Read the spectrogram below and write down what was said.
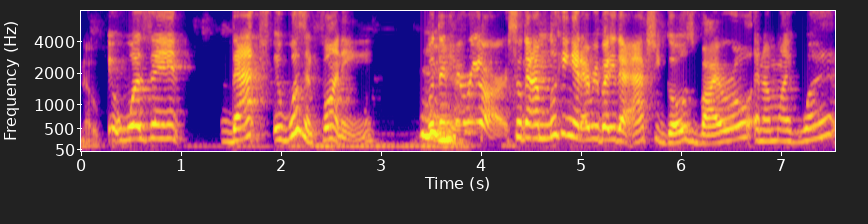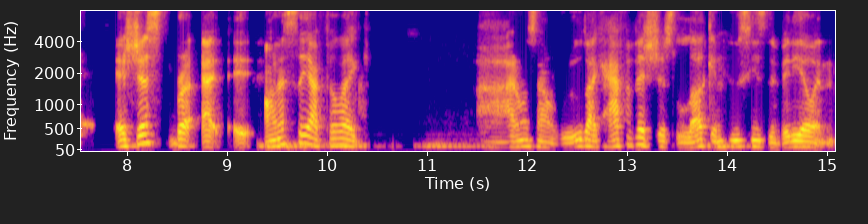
Nope. It wasn't that. It wasn't funny. But then here we are. So then I'm looking at everybody that actually goes viral, and I'm like, what? It's just, bro. I, it, honestly, I feel like uh, I don't sound rude. Like half of it's just luck and who sees the video and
